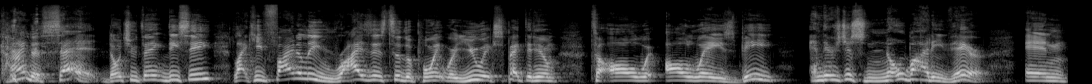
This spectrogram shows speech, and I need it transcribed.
kind of sad, don't you think, DC? Like he finally rises to the point where you expected him to al- always be, and there's just nobody there. And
